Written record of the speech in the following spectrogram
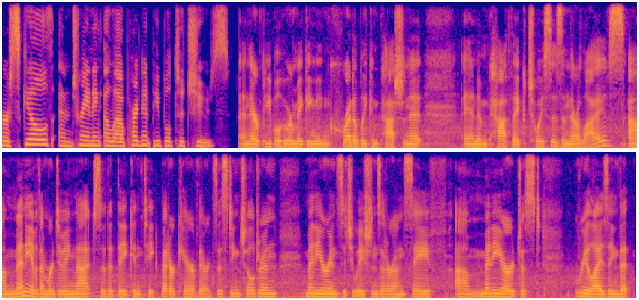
Her skills and training allow pregnant people to choose. And there are people who are making incredibly compassionate and empathic choices in their lives. Um, many of them are doing that so that they can take better care of their existing children. Many are in situations that are unsafe. Um, many are just realizing that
